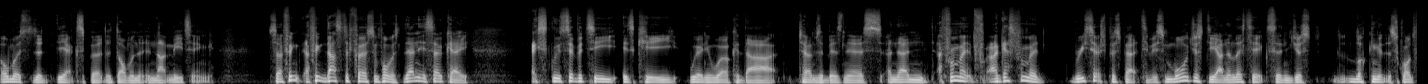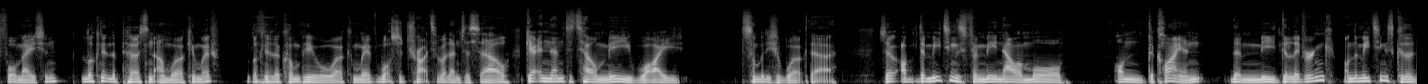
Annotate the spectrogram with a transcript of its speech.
almost the, the expert, the dominant in that meeting. So I think I think that's the first and foremost. Then it's okay. Exclusivity is key. We only work at that terms of business, and then from a, I guess from a research perspective, it's more just the analytics and just looking at the squad formation, looking at the person I'm working with, looking at the company we're working with, what's attractive about them to sell, getting them to tell me why somebody should work there. So um, the meetings for me now are more on the client than me delivering on the meetings because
